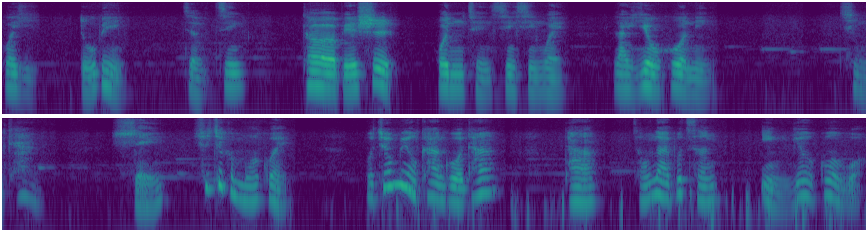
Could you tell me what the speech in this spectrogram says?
会以毒品、酒精，特别是婚前性行为。”来诱惑你，请看，谁是这个魔鬼？我就没有看过他，他从来不曾引诱过我。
